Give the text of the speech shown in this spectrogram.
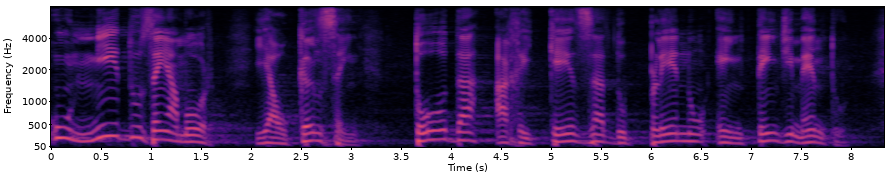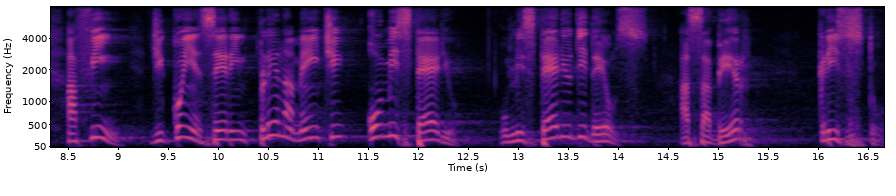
unidos em amor e alcancem toda a riqueza do pleno entendimento, a fim de conhecerem plenamente o mistério, o mistério de Deus, a saber, Cristo.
